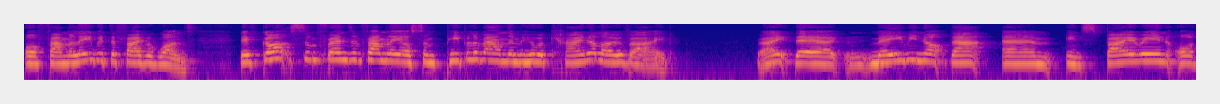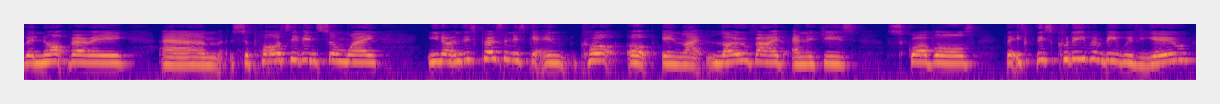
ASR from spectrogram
or family with the Five of Wands. They've got some friends and family or some people around them who are kind of low vibe, right? They're maybe not that um, inspiring or they're not very um, supportive in some way, you know, and this person is getting caught up in like low vibe energies squabbles. This could even be with you,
